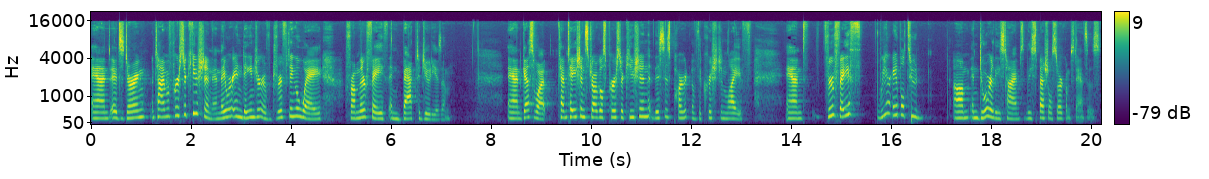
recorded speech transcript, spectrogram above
And it's during a time of persecution, and they were in danger of drifting away from their faith and back to Judaism. And guess what? Temptation, struggles, persecution, this is part of the Christian life. And through faith, we are able to um, endure these times, these special circumstances.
